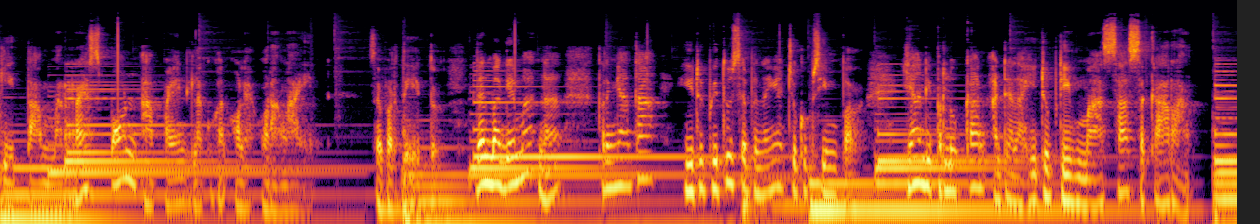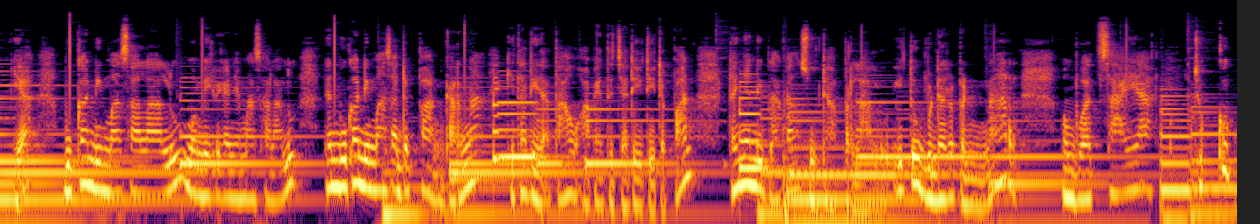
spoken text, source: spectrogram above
kita merespon apa yang dilakukan oleh orang lain. Seperti itu. Dan bagaimana ternyata hidup itu sebenarnya cukup simpel. Yang diperlukan adalah hidup di masa sekarang. Ya, bukan di masa lalu memikirkannya masa lalu dan bukan di masa depan karena kita tidak tahu apa yang terjadi di depan dan yang di belakang sudah berlalu. Itu benar-benar membuat saya cukup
